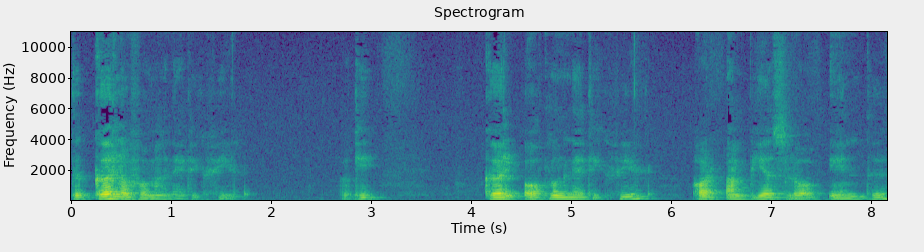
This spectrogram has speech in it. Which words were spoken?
the curl of a magnetic field? Okay? Curl of magnetic field or Ampere's law in the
